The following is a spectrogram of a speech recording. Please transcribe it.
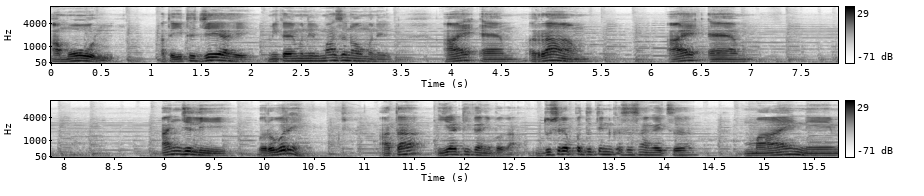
अमोल आता इथं जे आहे. मी काय म्हणेल? माझं नाव म्हणेल. I am Ram I am Anjali बरोबर आहे? आता या ठिकाणी बघा. दुसऱ्या पद्धतीने कसं सांगायचं? My name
